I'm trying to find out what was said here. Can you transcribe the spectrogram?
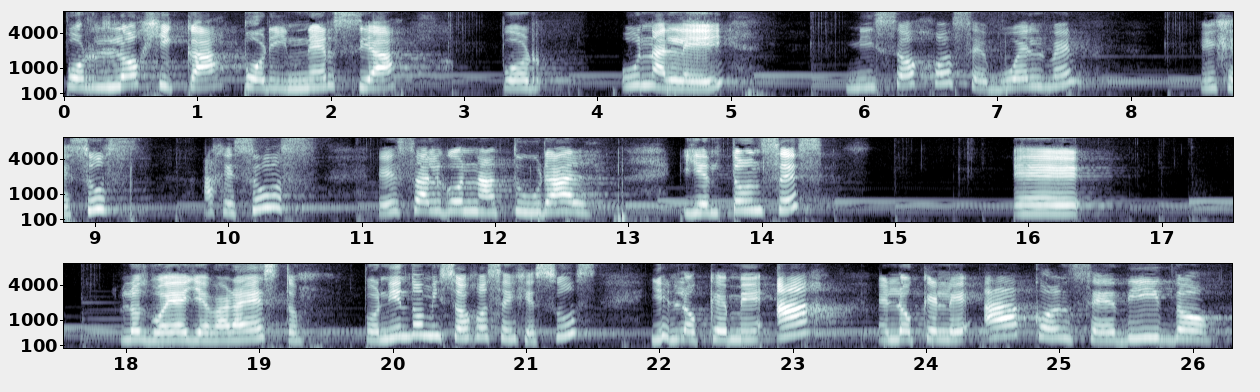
por lógica, por inercia, por una ley, mis ojos se vuelven en Jesús, a Jesús. Es algo natural. Y entonces eh, los voy a llevar a esto, poniendo mis ojos en Jesús y en lo que me ha, en lo que le ha concedido.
